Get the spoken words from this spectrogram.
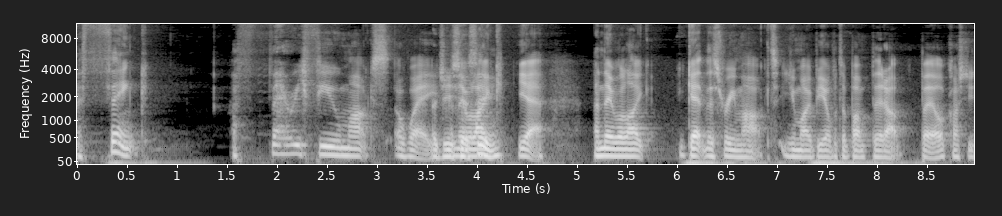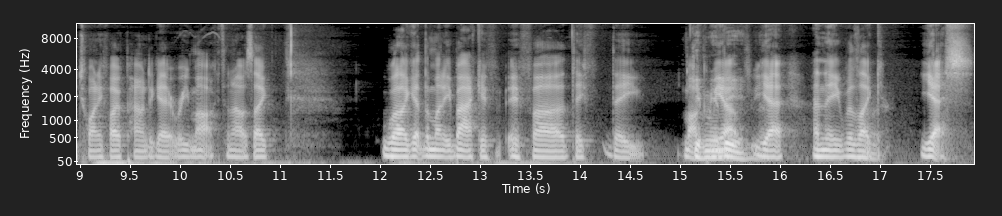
I think, a very few marks away. A And they were like, yeah, and they were like, get this remarked. You might be able to bump it up, but it'll cost you twenty five pound to get it remarked. And I was like, will I get the money back if if uh, they they mark me me, up? B. Yeah, and they were like, yes,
